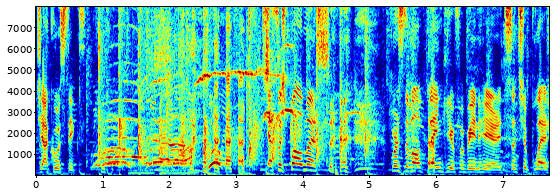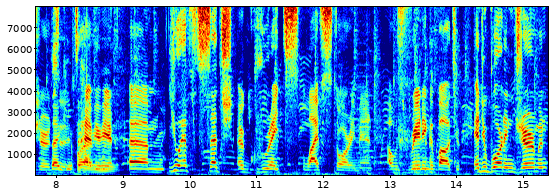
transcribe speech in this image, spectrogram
Jacoustics. Essas palmas! First of all, thank you for being here. It's such a pleasure Thank to, you to have you here. Um, you have such a great life story, man. I was reading about you. And you born in German,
